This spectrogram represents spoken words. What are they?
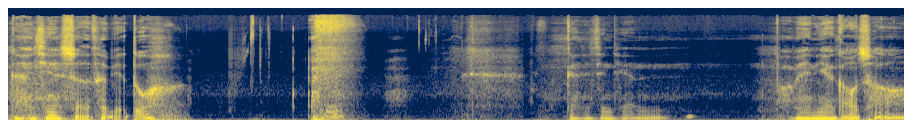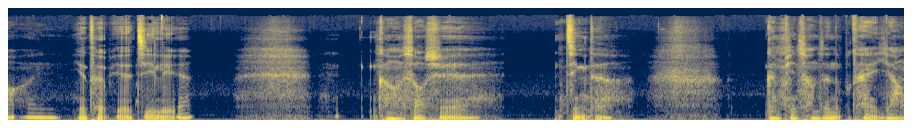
感觉今天射的特别多。感觉今天宝贝你的高潮也特别激烈，刚刚小学紧的跟平常真的不太一样。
